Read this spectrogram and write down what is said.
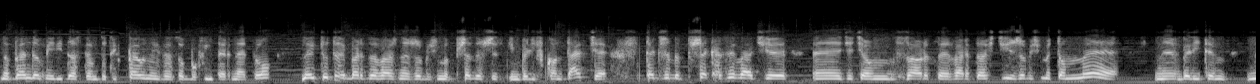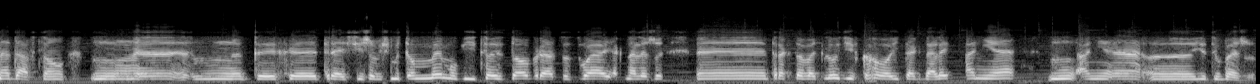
no, będą mieli dostęp do tych pełnych zasobów internetu. No i tutaj bardzo ważne, żebyśmy przede wszystkim byli w kontakcie, tak żeby przekazywać yy, dzieciom wzorce, wartości, żebyśmy to my byli tym nadawcą yy, tych treści, żebyśmy to my mówili, co jest dobre, a co złe, jak należy traktować ludzi w koło i tak dalej, a nie Mm, a nie e, youtuberzy.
